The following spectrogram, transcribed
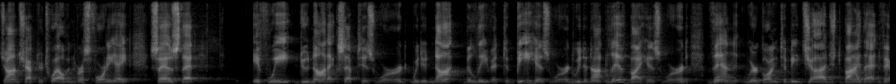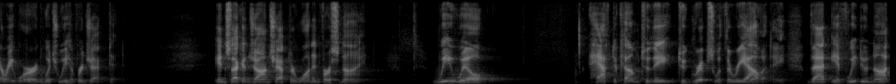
John chapter 12 and verse 48 says that if we do not accept his word, we do not believe it to be his word, we do not live by his word, then we're going to be judged by that very word which we have rejected. In 2 John chapter 1 and verse 9, we will have to come to the to grips with the reality that if we do not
